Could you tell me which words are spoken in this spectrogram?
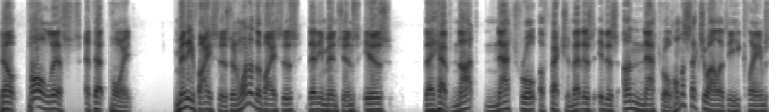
Now, Paul lists at that point many vices, and one of the vices that he mentions is they have not natural affection. That is, it is unnatural. Homosexuality, he claims,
